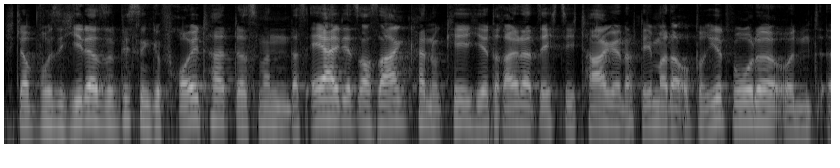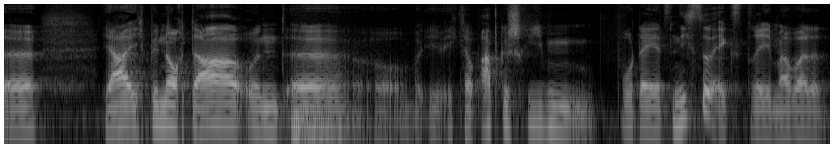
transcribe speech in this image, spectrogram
ich glaube, wo sich jeder so ein bisschen gefreut hat, dass man, dass er halt jetzt auch sagen kann, okay, hier 360 Tage, nachdem er da operiert wurde und äh, ja, ich bin noch da und äh, ich glaube, abgeschrieben wurde er jetzt nicht so extrem, aber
